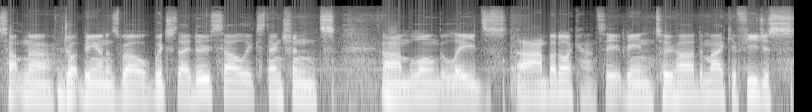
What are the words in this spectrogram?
something to jot down as well, which they do sell extensions, um, longer leads, um, but I can't see it being too hard to make if you just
